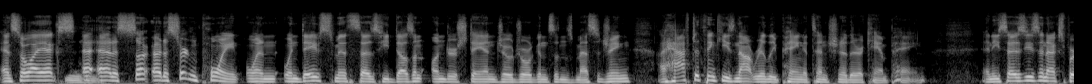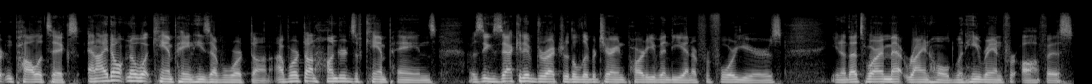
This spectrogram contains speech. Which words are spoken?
And so I ex- mm-hmm. at a at a certain point when when Dave Smith says he doesn't understand Jo Jorgensen's messaging, I have to think he's not really paying attention to their campaign. And he says he's an expert in politics, and I don't know what campaign he's ever worked on. I've worked on hundreds of campaigns. I was the executive director of the Libertarian Party of Indiana for 4 years. You know, that's where I met Reinhold when he ran for office.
